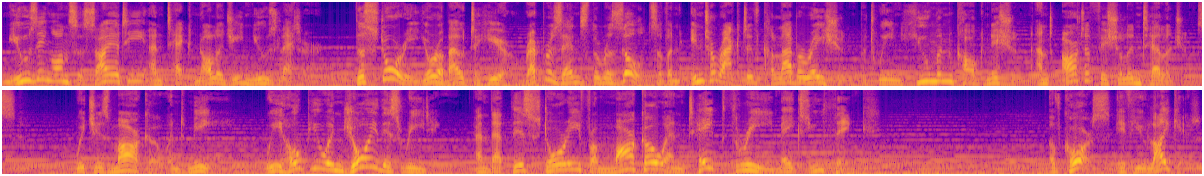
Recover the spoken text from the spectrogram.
Musing on Society and Technology newsletter. The story you're about to hear represents the results of an interactive collaboration between human cognition and artificial intelligence, which is Marco and me. We hope you enjoy this reading and that this story from Marco and Tape 3 makes you think. Of course, if you like it,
